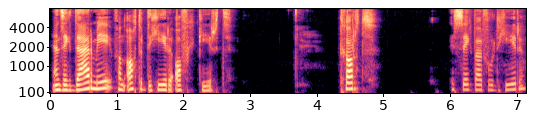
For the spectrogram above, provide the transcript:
en zich daarmee van achter de Heere afgekeerd. Het hart is zichtbaar voor de Heere.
